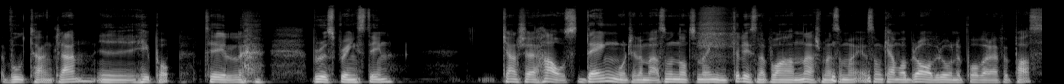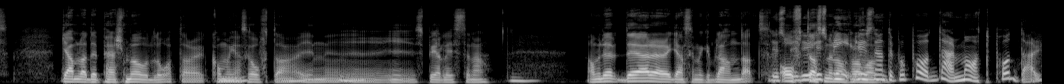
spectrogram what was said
Wu-Tang Clan i hiphop till Bruce Springsteen. Kanske house-dängor till och med, som något som jag inte lyssnar på annars, men som, som kan vara bra beroende på vad det är för pass. Gamla Depeche Mode-låtar kommer mm. ganska ofta in i, i spellistorna. Mm. Ja men det, där är det ganska mycket blandat. Du, Oftast du, du, du lyssnar inte på poddar, matpoddar?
